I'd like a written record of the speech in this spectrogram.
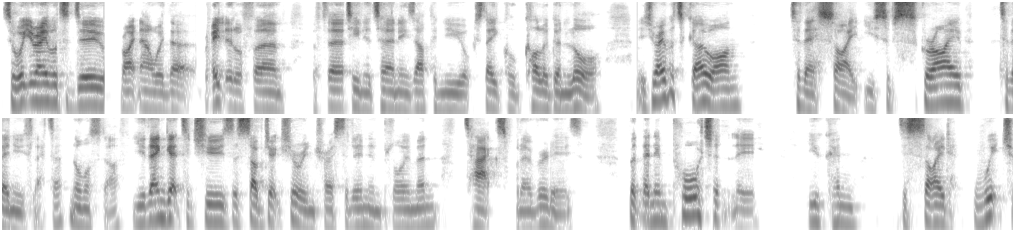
So, what you're able to do right now with a great little firm of 13 attorneys up in New York State called Colligan Law is you're able to go on to their site, you subscribe to their newsletter, normal stuff. You then get to choose the subjects you're interested in employment, tax, whatever it is. But then importantly, you can decide which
